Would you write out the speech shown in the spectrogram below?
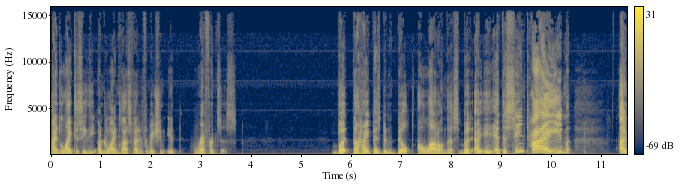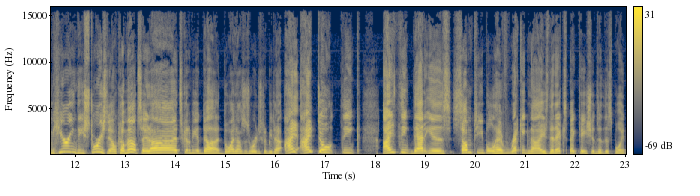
I'd like to see the underlying classified information it references but the hype has been built a lot on this. But I, at the same time, I'm hearing these stories now come out saying, ah, it's going to be a dud. The White House is worried it's going to be dud. I, I don't think, I think that is, some people have recognized that expectations at this point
